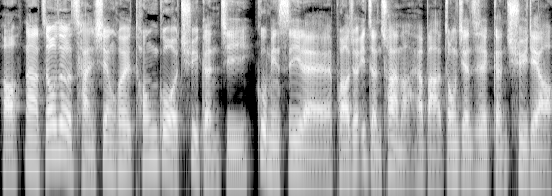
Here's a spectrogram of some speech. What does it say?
好，那之后这个产线会通过去梗机，顾名思义嘞，葡萄就一整串嘛，要把中间这些梗去掉。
